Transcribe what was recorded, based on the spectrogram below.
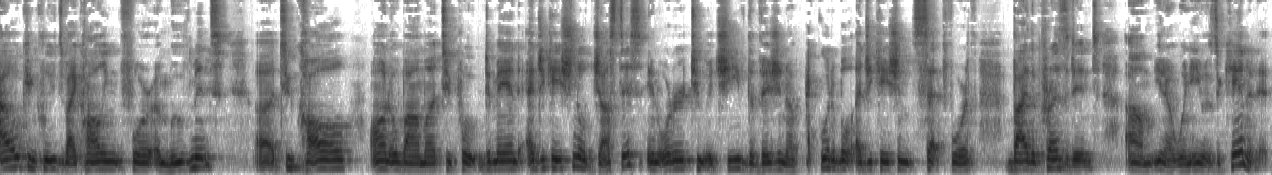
Au concludes by calling for a movement uh, to call on Obama to, quote, demand educational justice in order to achieve the vision of equitable education set forth by the president, um, you know, when he was a candidate.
